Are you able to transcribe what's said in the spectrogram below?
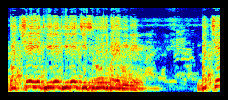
बच्चे ये धीरे धीरे जिस रोज बड़े होंगे, बच्चे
